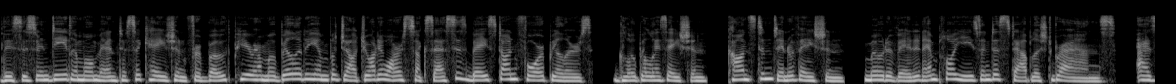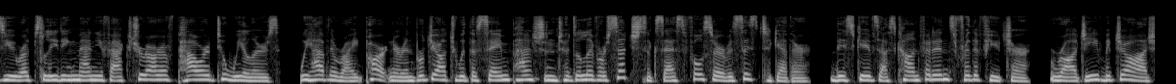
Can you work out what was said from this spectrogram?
this is indeed a momentous occasion for both Pierer Mobility and Bajaj Auto. Our success is based on four pillars globalization, constant innovation, motivated employees, and established brands. As Europe's leading manufacturer of powered two wheelers, we have the right partner in Bajaj with the same passion to deliver such successful services together. This gives us confidence for the future. Rajiv Bajaj,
